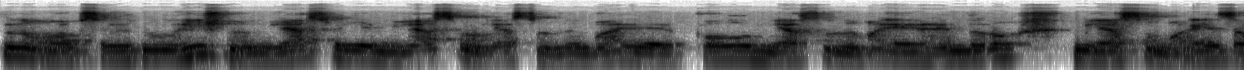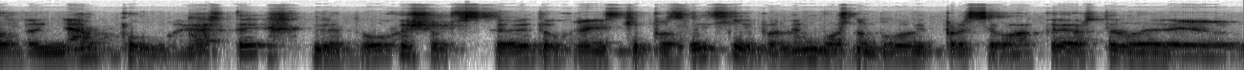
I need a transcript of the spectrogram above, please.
Ну абсолютно логічно. М'ясо є м'ясо, м'ясо не має полу, м'ясо не має гендеру, м'ясо має завдання померти для того, щоб вскрити українські позиції, по ним можна було відпрацювати артилерію.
